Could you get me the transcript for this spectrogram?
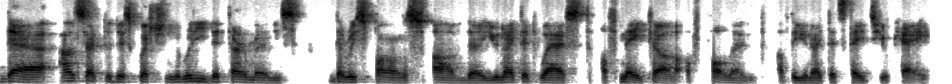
the answer to this question really determines the response of the United West, of NATO, of Poland, of the United States, UK,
